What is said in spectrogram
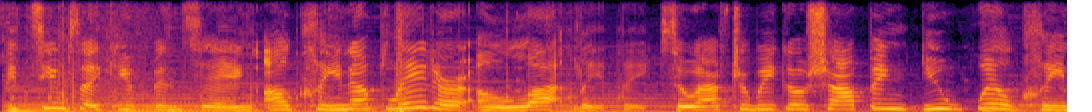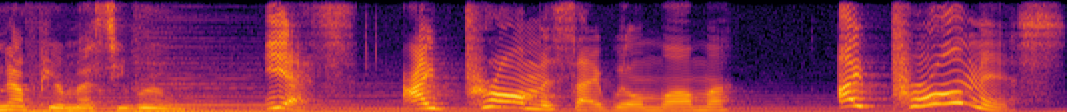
It seems like you've been saying, I'll clean up later a lot lately. So after we go shopping, you will clean up your messy room. Yes, I promise I will, Mama. I promise.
